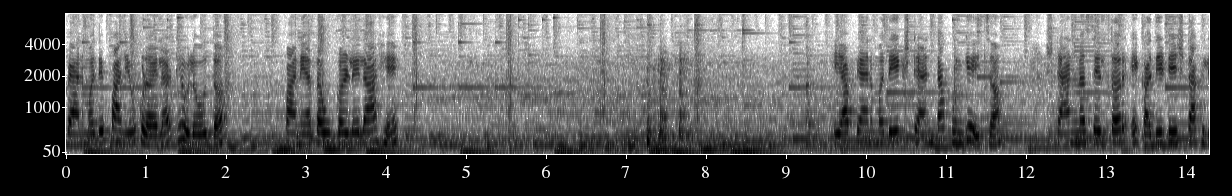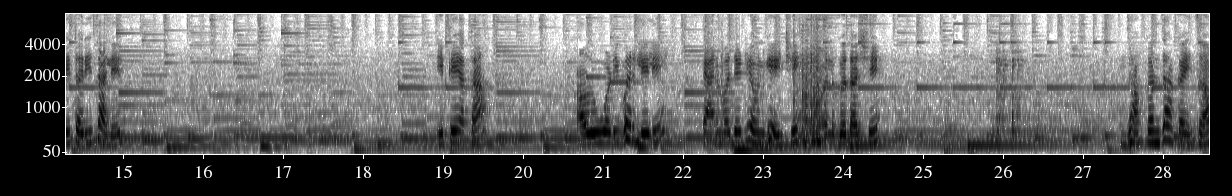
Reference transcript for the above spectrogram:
पॅनमध्ये पाणी उकळायला ठेवलं होतं. पाणी आता उकळलेलं आहे. या पॅनमध्ये एक स्टँड टाकून घ्यायचं. स्टँड नसेल तर एखादी डिश टाकली तरी चालेल. इथे आता आळूवडी भरलेली पॅनमध्ये ठेवून घ्यायची अलगद अशी. झाकण झाकायचं.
